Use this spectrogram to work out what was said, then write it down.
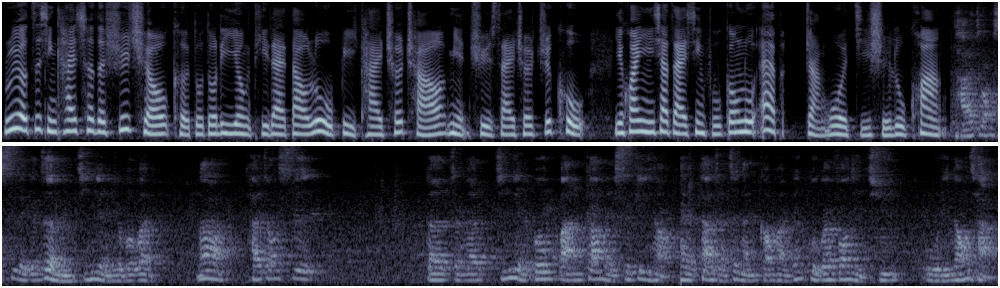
如有自行开车的需求，可多多利用替代道路，避开车潮，免去塞车之苦。也欢迎下载幸福公路 App，掌握即时路况。台中市的一个热门景点的部分，那台中市。的整个景点的部分，包含高美湿地哈，还有大甲镇澜宫哈，跟古关风景区、武林农场，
